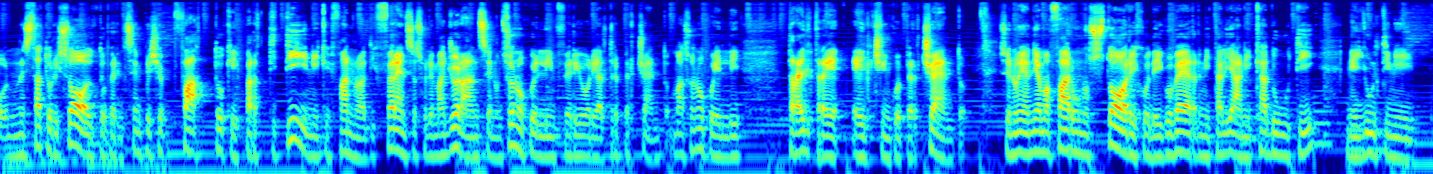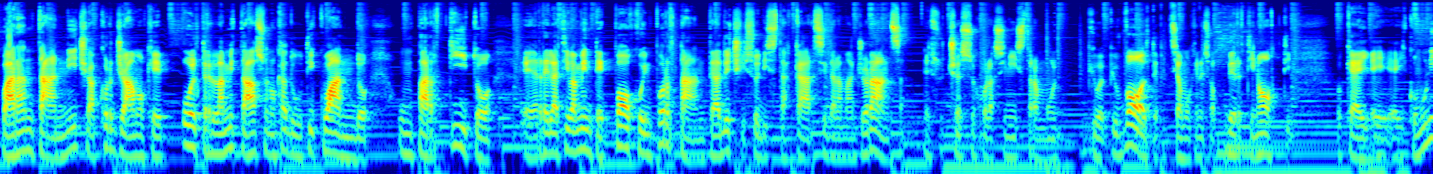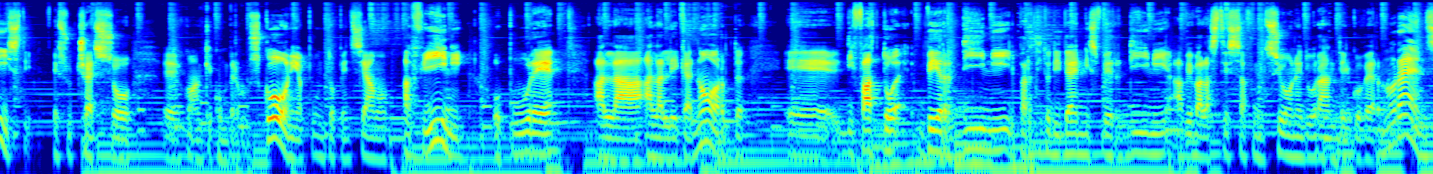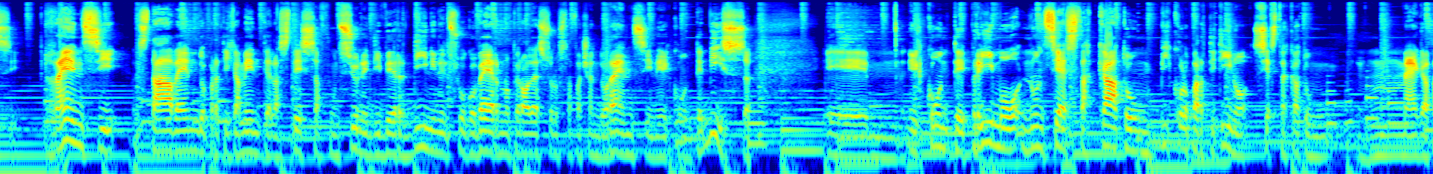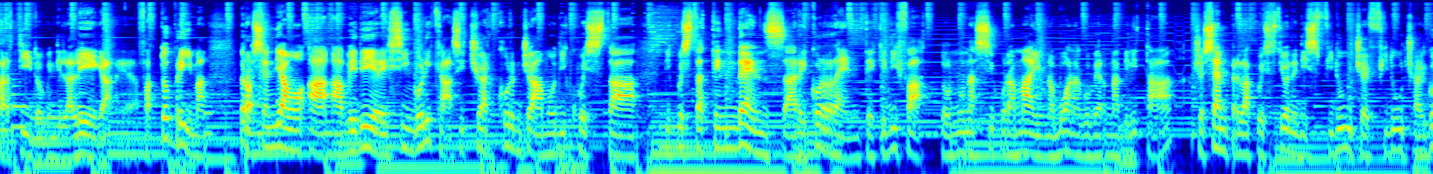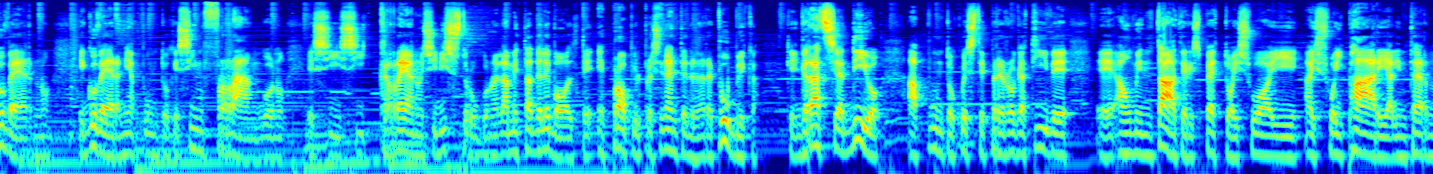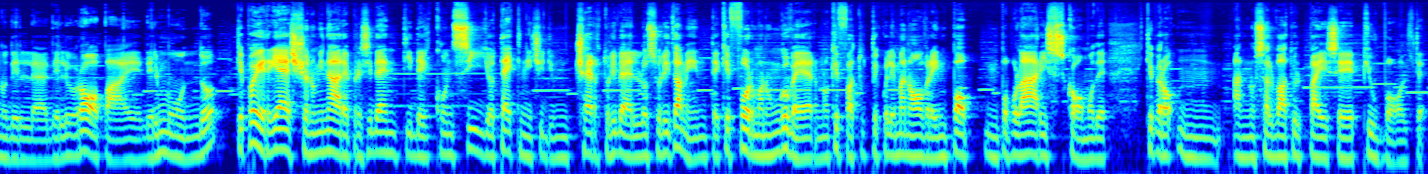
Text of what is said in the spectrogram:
non è, stato, risolto per il semplice fatto che i partitini che fanno la differenza sulle maggioranze non sono quelli inferiori al 3%, ma sono quelli tra il 3 e il 5%. Se noi andiamo a fare uno storico dei governi italiani caduti negli ultimi 40 anni, ci accorgiamo che oltre la metà sono caduti quando un partito eh, relativamente poco importante ha deciso di staccarsi dalla maggioranza. È successo con la sinistra molto più e più volte, pensiamo che ne so, Bertinotti, ok, e, e i comunisti, è successo eh, anche con Berlusconi, appunto pensiamo a Fini, oppure alla, alla Lega Nord, e di fatto Verdini, il partito di Dennis Verdini, aveva la stessa funzione durante il governo Renzi. Renzi sta avendo praticamente la stessa funzione di Verdini nel suo governo, però adesso lo sta facendo Renzi nel Conte bis. E mm, nel Conte primo non si è staccato un piccolo partitino, si è staccato un, mega partito, quindi la Lega ha fatto prima, però se andiamo a, a vedere i singoli casi ci accorgiamo di questa, di questa tendenza ricorrente che di non assicura mai una buona governabilità, c'è sempre la questione di sfiducia e fiducia al governo e governi appunto che si infrangono e si, si creano e si distruggono e la metà delle volte è proprio il Presidente della Repubblica che grazie a Dio ha appunto queste prerogative eh, aumentate rispetto ai suoi, ai suoi, pari all'interno del, delle d'Europa e del mondo, che poi riesce a nominare presidenti del consiglio tecnici di un certo livello solitamente, che formano un governo, che fa tutte quelle manovre impo- impopolari, scomode, che però mh, mm, hanno salvato il paese più volte.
